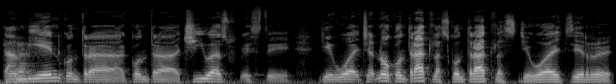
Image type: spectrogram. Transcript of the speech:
También contra, contra Chivas, este, llegó a echar, no, contra Atlas, contra Atlas. Llegó a hacer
